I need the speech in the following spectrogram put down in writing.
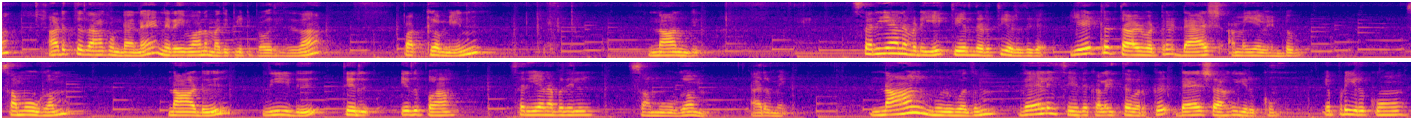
அடுத்ததாக உண்டான நிறைவான மதிப்பீட்டு பகுதி இதுதான். பக்கம் எண் நான்கு. சரியான விடையை தேர்ந்தெடுத்து எழுதுக. ஏற்றத்தாழ்வற்ற டேஷ் அமைய வேண்டும். சமூகம் நாடு வீடு தெரு. எதுப்பா? சரியான பதில்? சமூகம். அருமை. நாள் முழுவதும் வேலை செய்து கலைத்தவர்க்கு டேஷாக இருக்கும். எப்படி இருக்கும்?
